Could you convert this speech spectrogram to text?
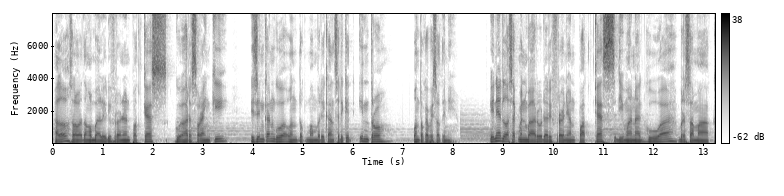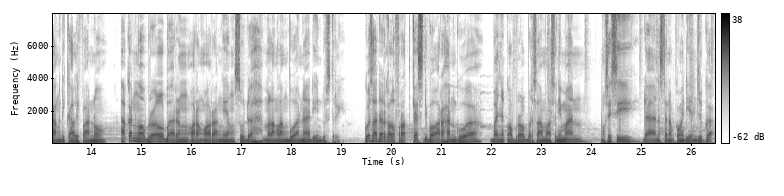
Halo, selamat datang kembali di Freudian Podcast. Gue Haris Franky. Izinkan gue untuk memberikan sedikit intro untuk episode ini. Ini adalah segmen baru dari Freudian Podcast di mana gue bersama Kang Dika Alifano akan ngobrol bareng orang-orang yang sudah melanglang buana di industri. Gue sadar kalau broadcast di bawah arahan gue banyak ngobrol bersama seniman, musisi, dan stand up comedian juga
